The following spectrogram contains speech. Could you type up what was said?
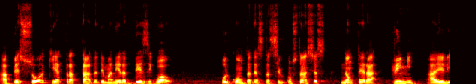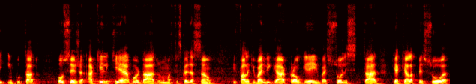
a pessoa que é tratada de maneira desigual por conta destas circunstâncias, não terá crime a ele imputado. Ou seja, aquele que é abordado numa fiscalização e fala que vai ligar para alguém, vai solicitar que aquela pessoa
